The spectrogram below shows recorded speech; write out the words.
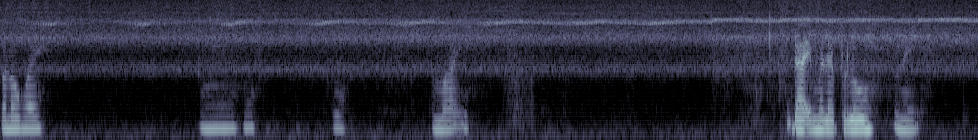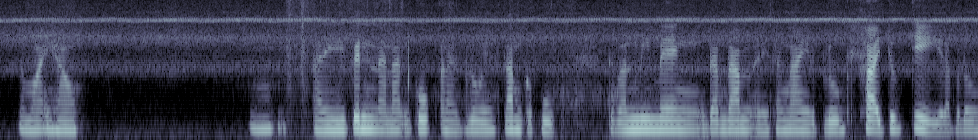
ปะลุงเลยอือฮึโอ้หน่อไม้ได้มาแล้วปะลุงนี่หน่อไม้เฮาอันนี้เป็นอันนั้นกุกอันนั้นปะลุงลำกระปุก แต่มันมีแมงดำๆอันนี้ข้างในปลุงคล้ายจุกจีแล้วปลุง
